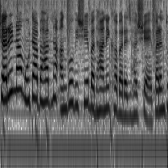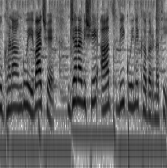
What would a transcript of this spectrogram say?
શરીરના મોટા ભાગના અંગો વિશે બધાને ખબર જ હશે, પરંતુ ઘણા અંગો એવા છે જેના વિશે આજ સુધી કોઈને ખબર નથી.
